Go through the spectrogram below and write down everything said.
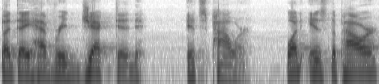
but they have rejected its power. What is the power?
